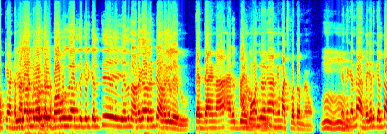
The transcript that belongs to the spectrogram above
ఓకే అంటే ఇలాంటి వాళ్ళు. బాబు గారి దగ్గరికి వెళ్తే ఏదైనా అడగాలంటే అడగలేరు. పెద్ద ఆయన చూడగా అన్ని మర్చిపోతాం మేము. ఎందుకంటే ఆయన దగ్గరికి వెళ్తే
